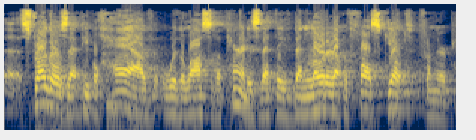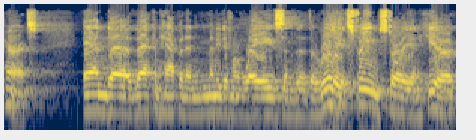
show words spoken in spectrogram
uh, struggles that people have with the loss of a parent is that they've been loaded up with false guilt from their parents. And uh, that can happen in many different ways. And the, the really extreme story in here,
